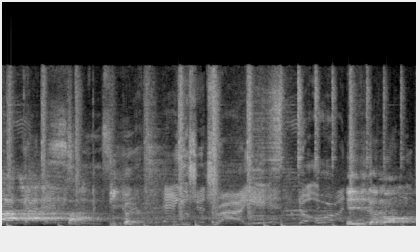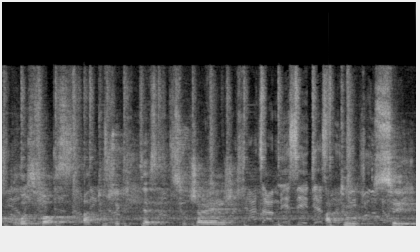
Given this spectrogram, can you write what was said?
Ah, ça picote. Et évidemment, grosse force à tous ceux qui testent ce challenge, à tous ceux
